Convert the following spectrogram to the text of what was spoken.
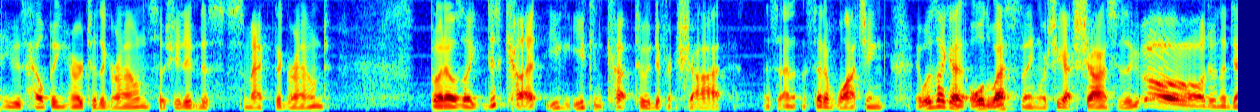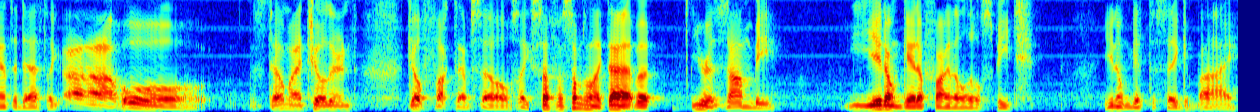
He was helping her to the ground, so she didn't just smack the ground. But I was like, just cut. You you can cut to a different shot instead of watching. It was like an old west thing where she got shot. and She's like, oh, doing the dance of death, like ah, oh, tell my children go fuck themselves, like stuff, something like that. But you're a zombie. You don't get a final little speech. You don't get to say goodbye.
